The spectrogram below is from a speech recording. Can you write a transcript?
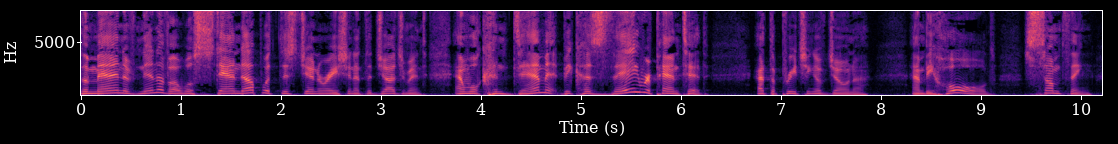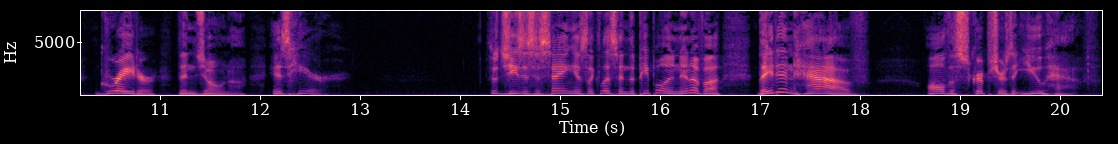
The men of Nineveh will stand up with this generation at the judgment and will condemn it because they repented at the preaching of Jonah. And behold, something greater than Jonah is here. So Jesus is saying is like, listen, the people in Nineveh, they didn't have all the scriptures that you have.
